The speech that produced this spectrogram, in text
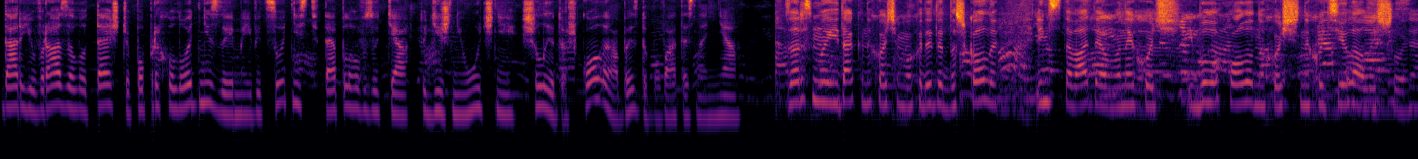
Дар'ю вразило те, що, попри холодні зими і відсутність теплого взуття, тодішні учні йшли до школи, аби здобувати знання. Зараз ми і так не хочемо ходити до школи, лінь вставати, а вони хоч і було холодно, хоч не хотіли, але йшли.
